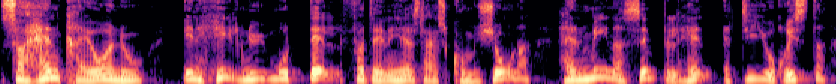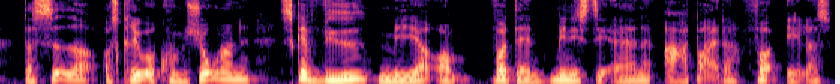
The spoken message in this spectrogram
Så han kræver nu en helt ny model for denne her slags kommissioner. Han mener simpelthen, at de jurister, der sidder og skriver kommissionerne, skal vide mere om, hvordan ministerierne arbejder, for ellers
